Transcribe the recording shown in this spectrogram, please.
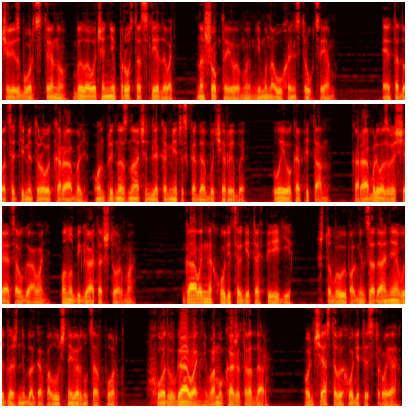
через борт Стэну было очень непросто следовать нашептываемым ему на ухо инструкциям. «Это 20-метровый корабль. Он предназначен для коммерческой добычи рыбы. Вы его капитан. Корабль возвращается в гавань. Он убегает от шторма. Гавань находится где-то впереди. Чтобы выполнить задание, вы должны благополучно вернуться в порт. Вход в гавань вам укажет радар. Он часто выходит из строя.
